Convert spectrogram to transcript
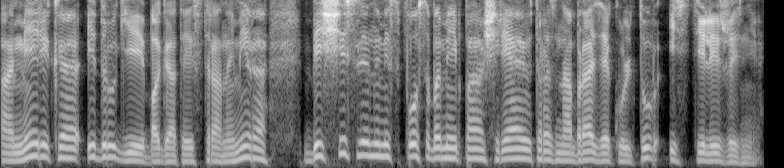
Америка и другие богатые страны мира бесчисленными способами поощряют разнообразие культур и стилей жизни,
